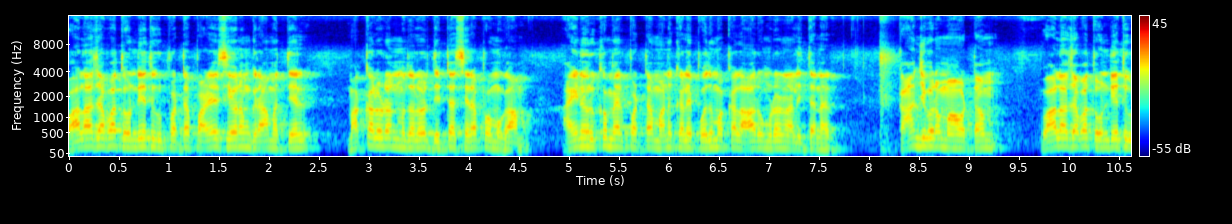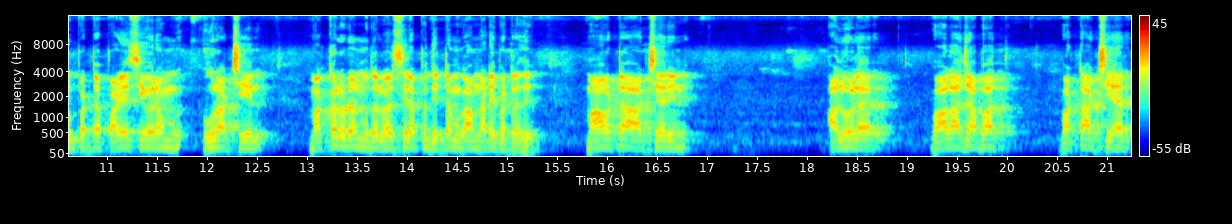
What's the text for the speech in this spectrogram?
வாலாஜாபாத் ஒன்றியத்துக்குட்பட்ட பழைய சிவரம் கிராமத்தில் மக்களுடன் முதல்வர் திட்ட சிறப்பு முகாம். ஐநூறுக்கும் மேற்பட்ட மனுக்களை பொதுமக்கள் ஆர்வமுடன் அளித்தனர். காஞ்சிபுரம் மாவட்டம் வாலாஜாபாத் ஒன்றியத்துக்குட்பட்ட பழைய சிவரம் ஊராட்சியில் மக்களுடன் முதல்வர் சிறப்பு திட்ட முகாம் நடைபெற்றது. மாவட்ட ஆட்சியரின் அலுவலர் வாலாஜாபாத் வட்டாட்சியர்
